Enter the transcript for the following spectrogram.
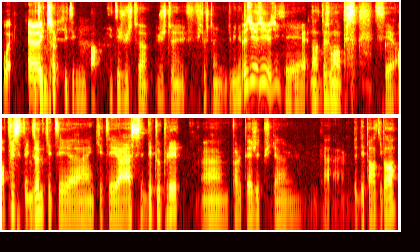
Ouais. c'était une zone qui était, qui était juste, juste deux minutes. Vas-y, vas-y, vas-y. Non, deux secondes en plus. C'est, en plus, c'était une zone qui était, qui était assez dépeuplée par le PSG depuis le départ d'Ibra.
